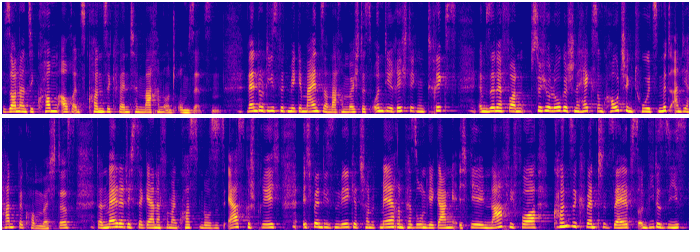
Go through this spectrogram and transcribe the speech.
sondern sie kommen auch ins konsequente Machen und Umsetzen. Wenn du dies mit mir gemeinsam machen möchtest und die richtigen Tricks im Sinne von psychologischen Hacks und Coaching-Tools mit an die Hand bekommen möchtest, dann melde dich sehr gerne für mein kostenloses Erstgespräch. Ich bin diesen Weg jetzt schon mit mehreren Personen gegangen. Ich gehe nach wie vor konsequent selbst und wie du siehst,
